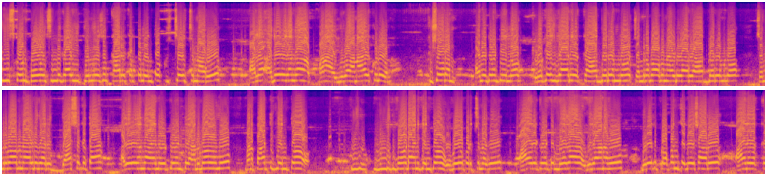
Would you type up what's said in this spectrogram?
తీసుకొని పోవాల్సిందిగా ఈ తెలుగుదేశం కార్యకర్తలు ఎంతో కృషి చేస్తున్నారు. అలా అదేవిధంగా మన యువ నాయకుడు కిషోరం అనేటువంటి లో లోకేష్ గారి యొక్క ఆధ్వర్యంలో చంద్రబాబు నాయుడు గారి ఆధ్వర్యంలో చంద్రబాబు నాయుడు గారి దాశకత అదేవిధంగా ఆయన అనుభవము మన పార్టీకి ఎంతో ముందుకు పోవడానికి ఎంతో ఉపయోగపడుతున్నది ఆయనటువంటి మేధా విధానము ఈరోజు ప్రపంచ దేశాలు ఆయన యొక్క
